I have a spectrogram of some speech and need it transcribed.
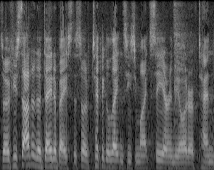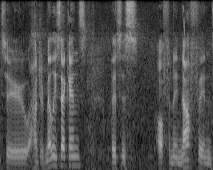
So if you started a database, the sort of typical latencies you might see are in the order of 10 to 100 milliseconds. This is often enough in,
